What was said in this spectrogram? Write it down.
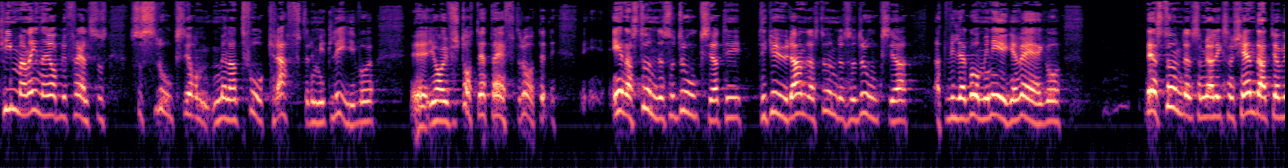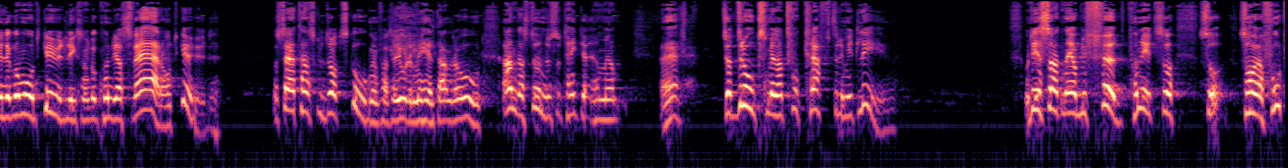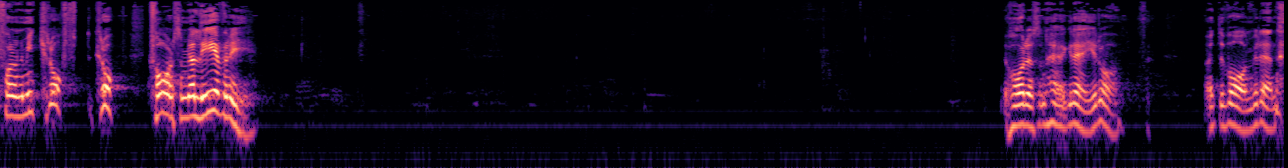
timmarna innan jag blev frälst så, så slogs jag mellan två krafter i mitt liv. Och, eh, jag har ju förstått detta efteråt. Ena stunden så drogs jag till, till Gud, andra stunden så drogs jag att vilja gå min egen väg. Och, den stunden som jag liksom kände att jag ville gå mot Gud, liksom, då kunde jag svära åt Gud. Och säga att han skulle dra åt skogen fast jag gjorde det med helt andra ord. Andra stunden så tänkte jag, ja, men, äh. så jag drogs mellan två krafter i mitt liv. Och det är så att när jag blir född på nytt så, så, så har jag fortfarande min kropp, kropp kvar som jag lever i. har en sån här grej idag. Jag är inte van vid den.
